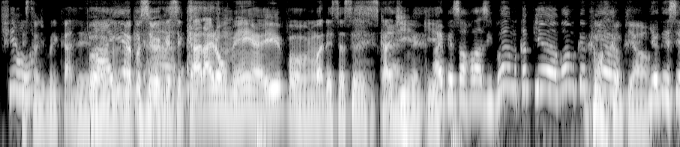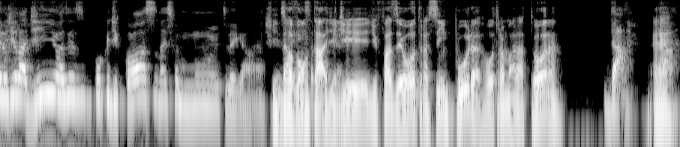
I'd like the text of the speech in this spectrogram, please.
ferrou. Questão de brincadeira. Pô, Aí não é a- possível que Ah. esse cara Iron Man aí, pô, não vai descer essa, essa escadinha aqui. Aí o pessoal falava assim, vamos campeão, vamos campeão. campeão. E eu descendo de ladinho, às vezes um pouco de costas, mas foi muito legal. Acho que E dá vontade de, de fazer outra assim, pura, outra maratona? Dá, É. dá.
